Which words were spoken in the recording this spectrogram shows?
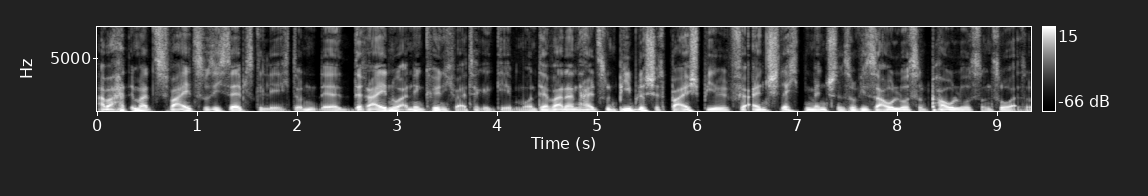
aber hat immer zwei zu sich selbst gelegt und äh, drei nur an den König weitergegeben. Und der war dann halt so ein biblisches Beispiel für einen schlechten Menschen, so wie Saulus und Paulus und so, also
